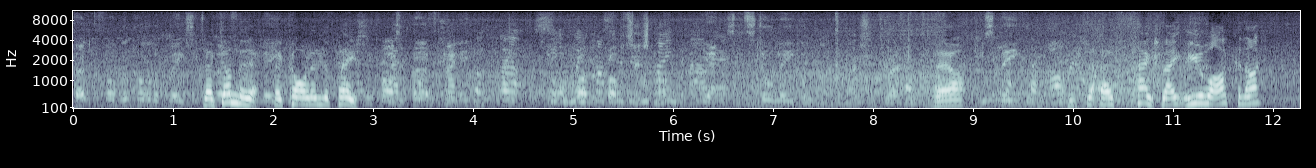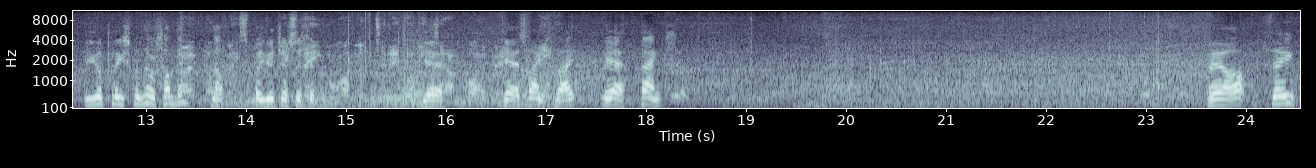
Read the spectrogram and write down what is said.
Legal. Don't call, call the police. It's They've done it. They're calling the police. It's perfectly legal. private property, it's not. Yeah, it's, it's still legal. Yeah. It's legal. Uh, thanks, mate. You are? Can I? Are you a policeman or something? No, not No, but you're just it's a... legal. I've looked at it. I've Yeah. it up quite a bit. Yeah, thanks, legal. mate. Yeah, thanks. Yeah, see?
